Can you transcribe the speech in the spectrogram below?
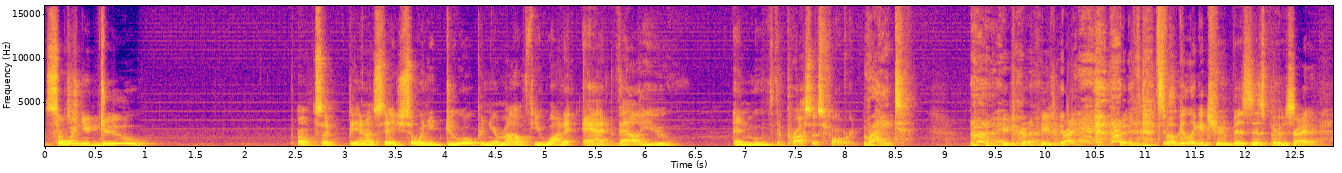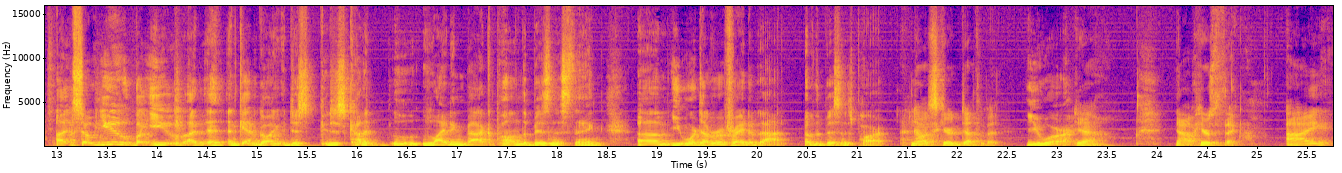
So when you do. Oh, it's like being on stage. So when you do open your mouth, you want to add value and move the process forward. Right. right, right, Right. Spoken like a true business person, Right. Uh, so you, but you, uh, again, going just just kind of lighting back upon the business thing. Um, you weren't ever afraid of that, of the business part. No, I was scared to death of it. You were. Yeah. Now, here's the thing. I,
